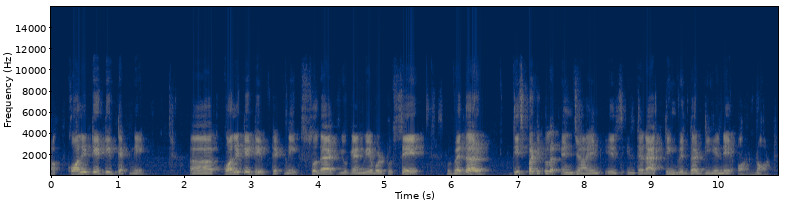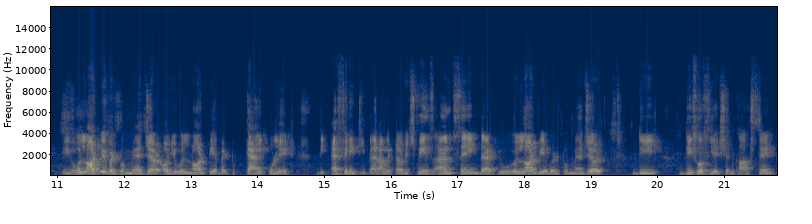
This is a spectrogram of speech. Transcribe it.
a qualitative technique uh, qualitative technique so that you can be able to say whether this particular enzyme is interacting with the DNA or not. You will not be able to measure or you will not be able to calculate the affinity parameter, which means I am saying that you will not be able to measure the dissociation constant.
